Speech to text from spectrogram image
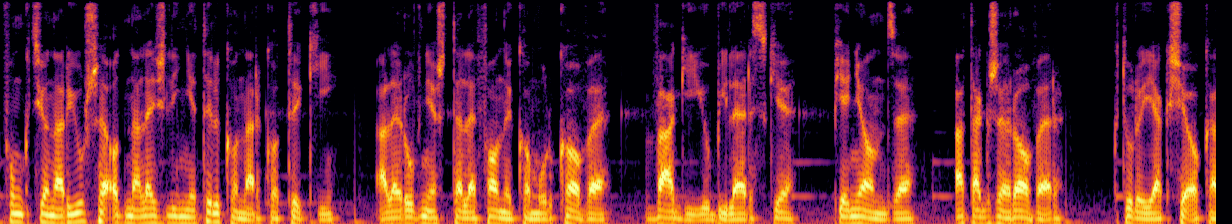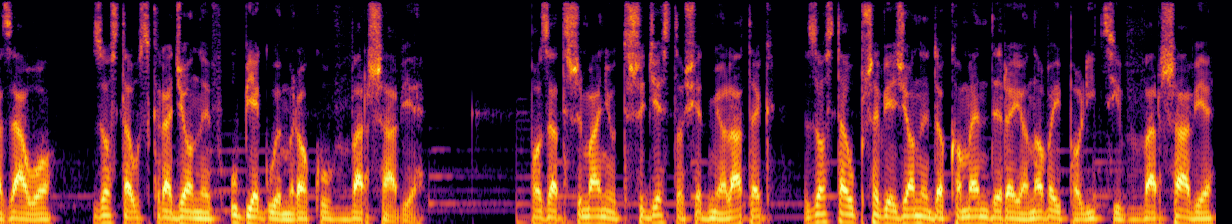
funkcjonariusze odnaleźli nie tylko narkotyki, ale również telefony komórkowe, wagi jubilerskie, pieniądze, a także rower, który, jak się okazało, został skradziony w ubiegłym roku w Warszawie. Po zatrzymaniu 37-latek został przewieziony do komendy rejonowej policji w Warszawie,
